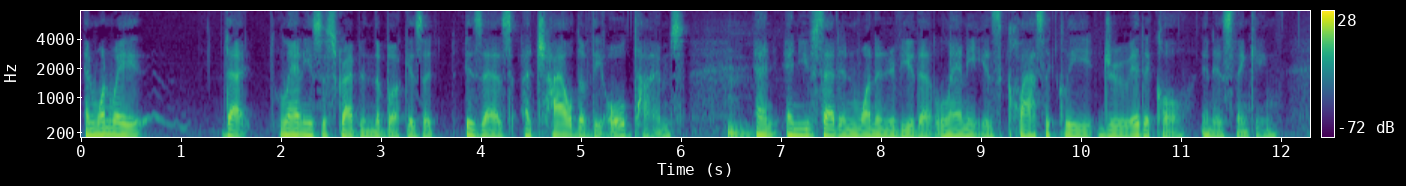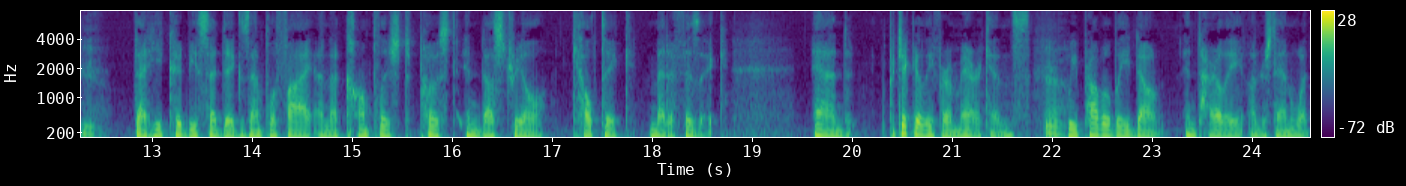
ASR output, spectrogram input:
And one way that Lanny is described in the book is a is as a child of the old times. Mm. And and you've said in one interview that Lanny is classically druidical in his thinking. Yeah that he could be said to exemplify an accomplished post industrial Celtic metaphysic. And particularly for Americans, yeah. we probably don't entirely understand what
